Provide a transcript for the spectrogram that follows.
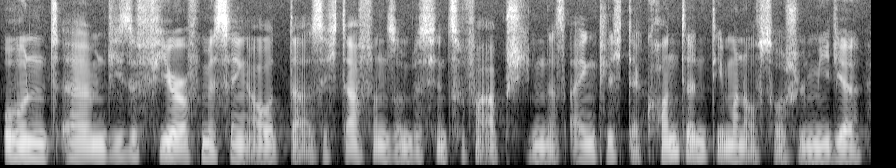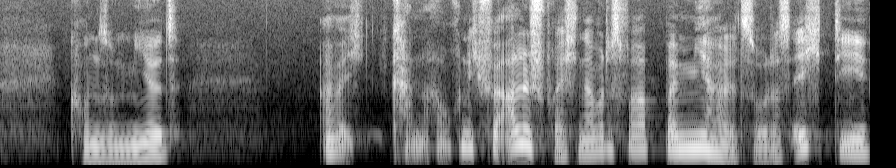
Und ähm, diese Fear of Missing Out, da, sich davon so ein bisschen zu verabschieden, dass eigentlich der Content, den man auf Social Media konsumiert, aber ich kann auch nicht für alle sprechen, aber das war bei mir halt so, dass ich die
